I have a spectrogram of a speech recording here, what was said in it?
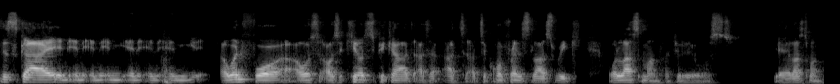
this guy in in, in in in in I went for I was I was a keynote speaker at at, at, at a conference last week or last month actually it was yeah last month,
